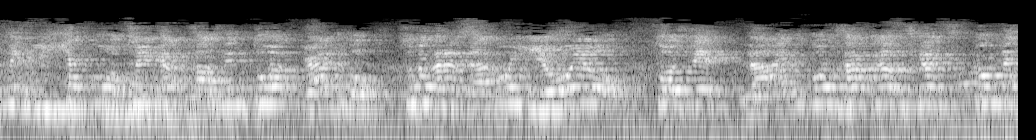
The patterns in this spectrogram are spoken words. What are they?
3.200を追加さあ先頭はガルボ外からダノンヨーヨーそしてライトコンサートが内から突っ込んで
